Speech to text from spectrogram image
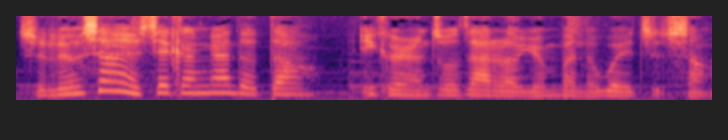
只留下有些尴尬的道一个人坐在了原本的位置上。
